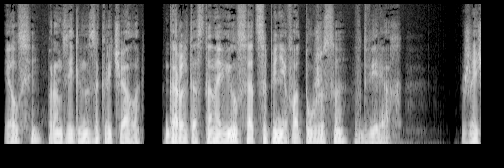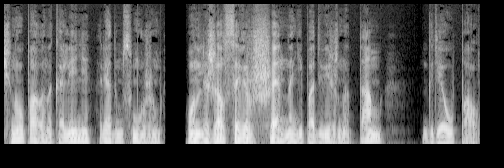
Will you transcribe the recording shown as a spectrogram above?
Элси пронзительно закричала. Гарольд остановился, оцепенев от ужаса, в дверях. Женщина упала на колени рядом с мужем. Он лежал совершенно неподвижно там, где упал.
